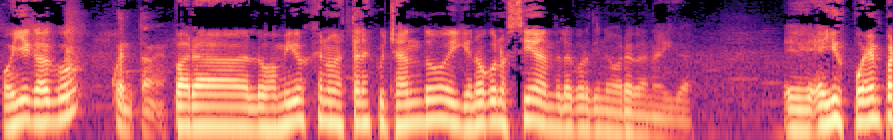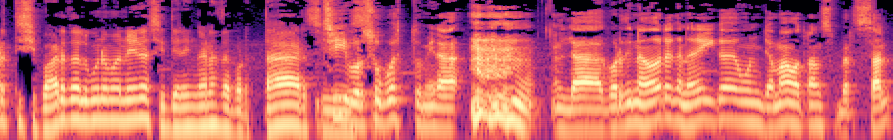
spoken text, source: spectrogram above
Oye, Caco, Cuéntame. Para los amigos que nos están escuchando y que no conocían de la coordinadora canábica. Eh, ¿Ellos pueden participar de alguna manera si tienen ganas de aportar? sí, por supuesto. Mira, la coordinadora canábica es un llamado transversal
